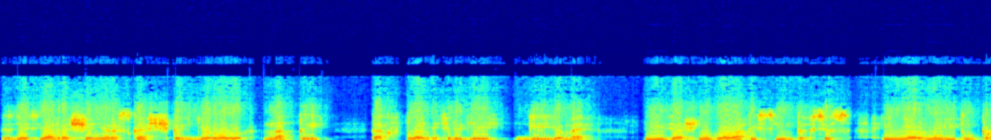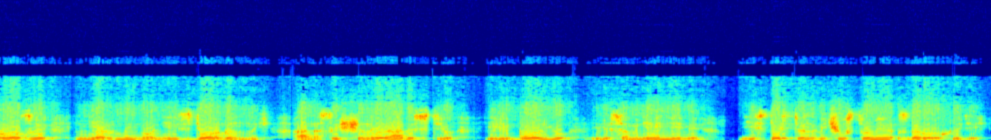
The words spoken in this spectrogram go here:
Здесь и обращение рассказчика к герою на «ты», как в «Планете людей» Гийоме, и изящно угловатый синтаксис, и нервный ритм прозы, нервный, но не издерганный, а насыщенный радостью, или болью, или сомнениями, естественными чувствами здоровых людей.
